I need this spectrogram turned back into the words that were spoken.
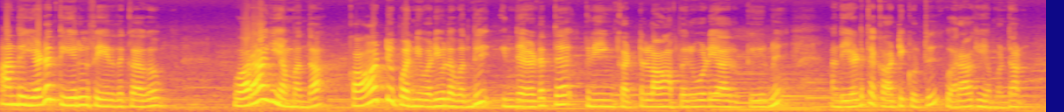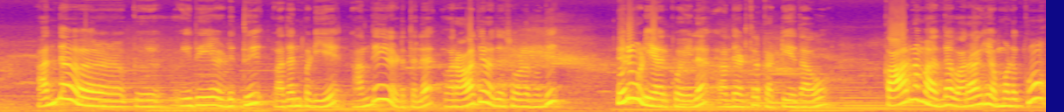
அந்த இடம் தேர்வு செய்கிறதுக்காக வராகி அம்மன் தான் காட்டு பண்ணி வடிவில் வந்து இந்த இடத்த நீங்கள் கட்டலாம் பெருவுடையாருக்குன்னு அந்த இடத்த காட்டி கொடுத்து வராகி அம்மன் தான். அந்த இதையே எடுத்து அதன்படியே அந்த இடத்துல ராஜராஜ சோழன் வந்து பெருவுடையார் கோயிலை அந்த இடத்துல கட்டியதாகவும் காரணமாக இருந்த வராகி அம்மனுக்கும்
